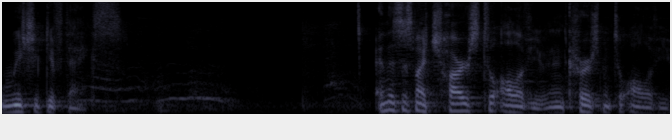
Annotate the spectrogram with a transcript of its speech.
We should give thanks. And this is my charge to all of you, an encouragement to all of you.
